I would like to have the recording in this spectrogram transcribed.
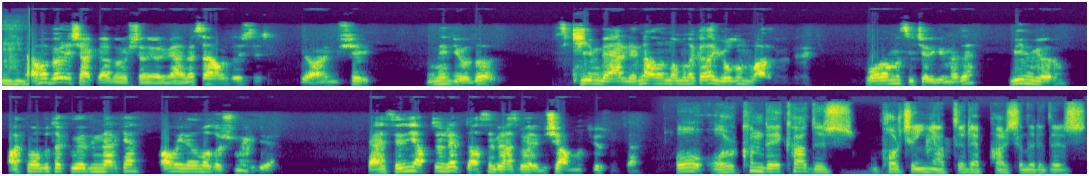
Da. Hı hı. Ama böyle şarkılardan hoşlanıyorum yani. Mesela orada işte yani bir şey ne diyordu? Sikiyim değerlerini anlamına kadar yolum var diyor direkt. Bu adam nasıl içeri girmedi? Bilmiyorum. Aklıma bu takılıyor dinlerken ama inanılmaz hoşuma gidiyor. Yani senin yaptığın rap de aslında biraz böyle bir şey anlatıyorsun sen. O Orkun DK'dır. Porçay'ın yaptığı rap parçalarıdır.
